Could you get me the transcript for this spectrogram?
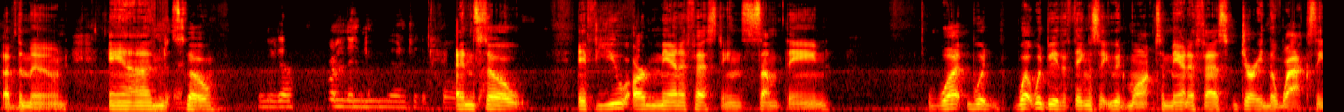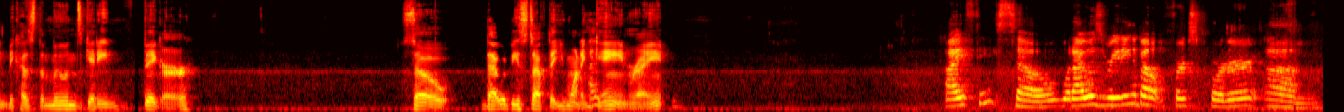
of the moon, and so when you go from the new moon to the full. and so, if you are manifesting something, what would what would be the things that you would want to manifest during the waxing? Because the moon's getting bigger, so that would be stuff that you want to I- gain, right? I think so. What I was reading about first quarter um,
